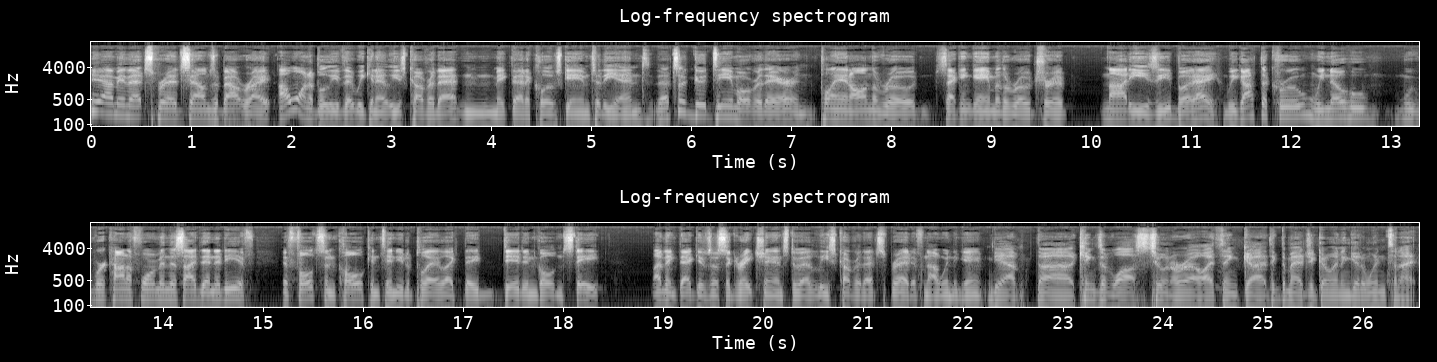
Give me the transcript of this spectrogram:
Yeah, I mean that spread sounds about right. I want to believe that we can at least cover that and make that a close game to the end. That's a good team over there and playing on the road, second game of the road trip. Not easy, but hey, we got the crew. We know who we're kind of forming this identity. If if Fultz and Cole continue to play like they did in Golden State, I think that gives us a great chance to at least cover that spread, if not win the game. Yeah, the Kings have lost two in a row. I think uh, I think the Magic go in and get a win tonight.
